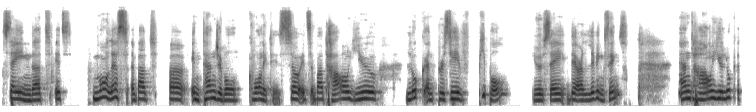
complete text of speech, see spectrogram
saying that it's more or less about uh, intangible qualities. So it's about how you look and perceive people, you say they are living things, and how you look at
